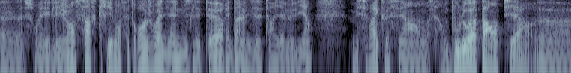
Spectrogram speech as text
euh, sur les, les, gens s'inscrivent, en fait, rejoignent la newsletter et dans la newsletter il y a le lien. Mais c'est vrai que c'est un, un, boulot à part entière. Euh,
